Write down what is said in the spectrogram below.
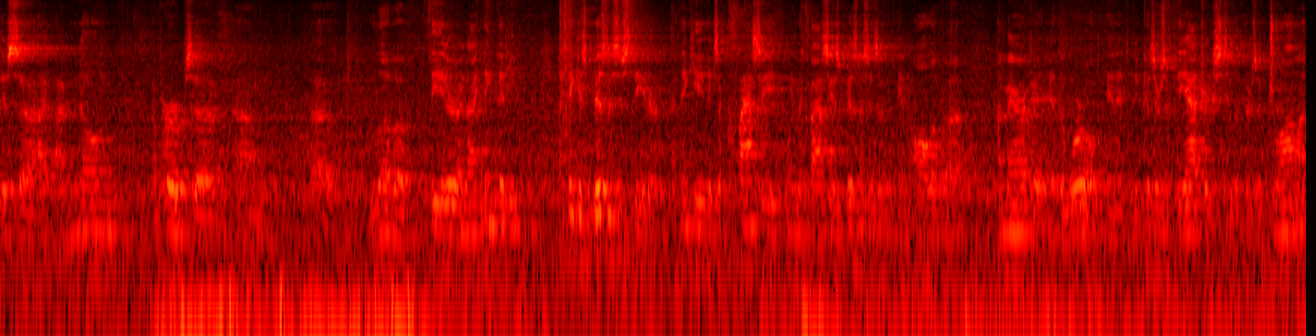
this, uh, I, I've known of Herb's, uh, love of theater, and I think that he, I think his business is theater. I think he, it's a classy, one of the classiest businesses in, in all of uh, America, in the world, and it's because there's a theatrics to it. There's a drama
